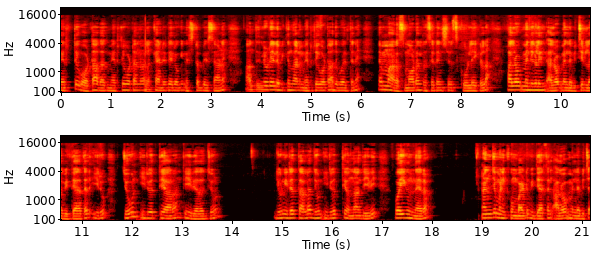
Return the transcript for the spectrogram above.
മെറിറ്റ് കോട്ട അതായത് മെറിറ്റ് കോട്ട എന്ന് പറഞ്ഞാൽ കാൻഡിഡേറ്റ് ലോഗിൻ എസ്റ്റാബ്ലിഷ് ആണ് അതിലൂടെ ലഭിക്കുന്നതാണ് മെറിറ്റ് കോട്ട. അതുപോലെ തന്നെ M R S model residential സ്കൂളിലേക്കുള്ള അലോട്ട്മെന്റുകളിൽ അലോട്ട്മെന്റ് ലഭിച്ചിട്ടുള്ള വിദ്യാർത്ഥികൾ ഒരു ജൂൺ ഇരുപത്തിയാറാം തീയതി അതായത് ജൂൺ ജൂൺ ഇരുപത്താറില്ല ജൂൺ ഇരുപത്തി ഒന്നാം തീയതി വൈകുന്നേരം അഞ്ച് മണിക്ക് മുമ്പായിട്ട് വിദ്യാർത്ഥികൾ അലോട്ട്മെന്റ് ലഭിച്ച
